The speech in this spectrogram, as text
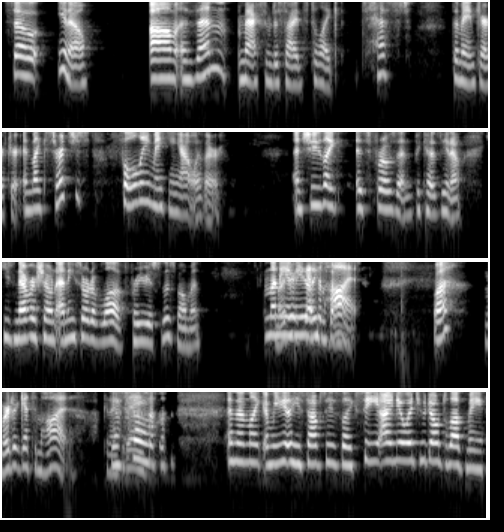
So, you know, um then Maxim decides to like test the main character and like starts just fully making out with her. And she like is frozen because, you know, he's never shown any sort of love previous to this moment. And then he immediately gets him stops. hot. What? Murder gets him hot. Can I Yes, say? so. And then like immediately he stops. He's like, "See, I knew it. You don't love me."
